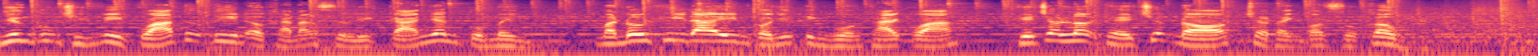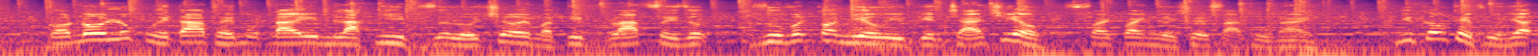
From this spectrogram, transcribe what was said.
Nhưng cũng chính vì quá tự tin ở khả năng xử lý cá nhân của mình mà đôi khi Daim có những tình huống thái quá, khiến cho lợi thế trước đó trở thành con số 0. Có đôi lúc người ta thấy một Daim lạc nhịp giữa lối chơi mà Team Flash xây dựng, dù vẫn còn nhiều ý kiến trái chiều xoay quanh người chơi xạ thủ này. Nhưng không thể phủ nhận,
